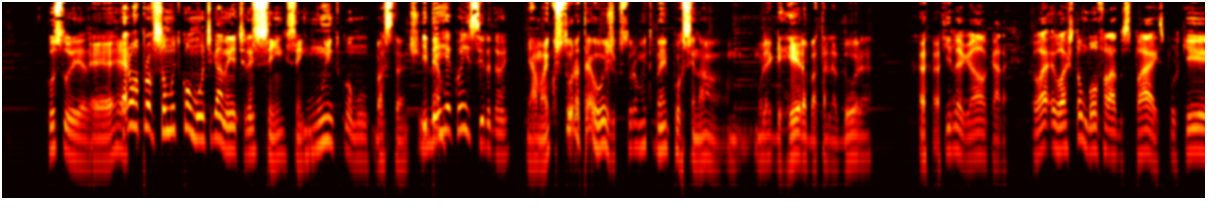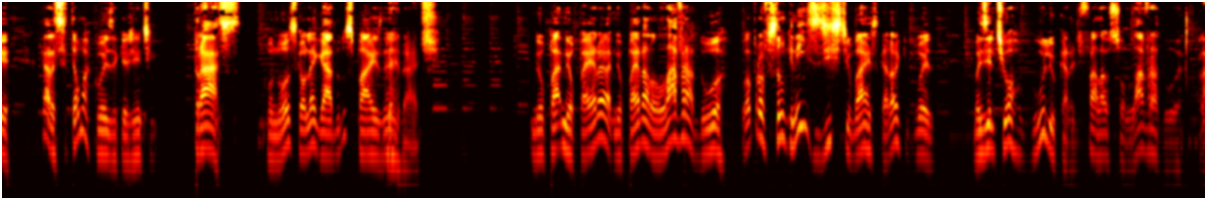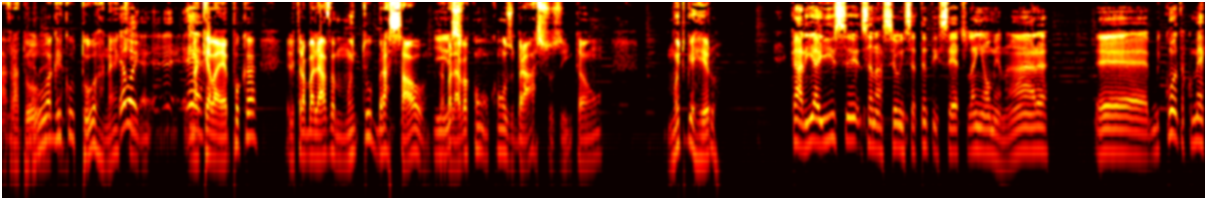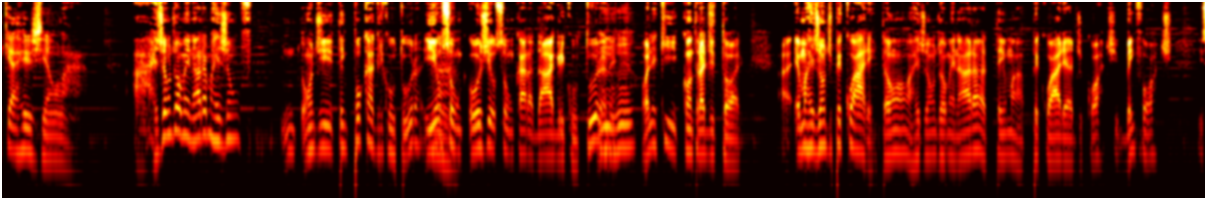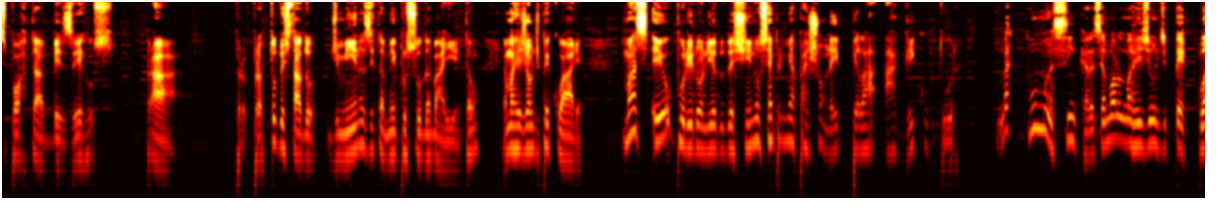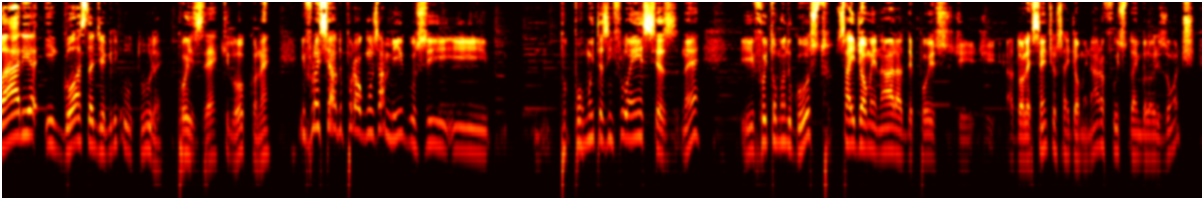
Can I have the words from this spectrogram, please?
Costureira. É. Era uma profissão muito comum antigamente, né? Sim, sim. Muito comum. Bastante. E bem minha... reconhecida também. Minha mãe costura até hoje, costura muito bem, por sinal. Mulher guerreira, batalhadora. que legal, cara. Eu, eu acho tão bom falar dos pais, porque, cara, se tem uma coisa que a gente traz conosco é o legado dos pais, né? Verdade. Meu pai, meu pai era, meu pai era lavrador, uma profissão que nem existe mais, cara. Olha que coisa. Mas ele tinha orgulho, cara, de falar, eu sou lavrador. Lavrador ou agricultor, né? Eu, é, é, naquela época ele trabalhava muito braçal, Isso. trabalhava com, com os braços, então muito guerreiro. Cara, e aí você nasceu em 77 lá em Almenara. É, me conta como é que é a região lá. A região de Almenara é uma região onde tem pouca agricultura. E ah. eu sou hoje eu sou um cara da agricultura, né? uhum. né? Olha que contraditório é uma região de pecuária. Então a região de Almenara tem uma pecuária de corte bem forte, exporta bezerros para para todo o estado de Minas e também para o sul da Bahia. Então é uma região de pecuária. Mas eu, por ironia do destino, sempre me apaixonei pela agricultura. Mas como assim, cara? Você mora numa região de pecuária e gosta de agricultura? Pois é, que louco, né? Influenciado por alguns amigos e, e por muitas influências, né? E fui tomando gosto. Saí de Almenara depois de, de adolescente, eu saí de Almenara, fui estudar em Belo Horizonte.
